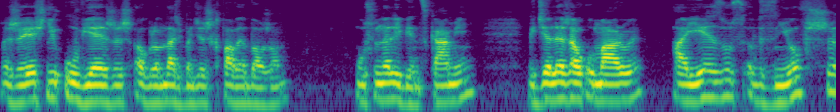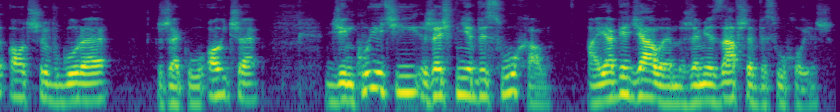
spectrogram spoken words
że jeśli uwierzysz, oglądać będziesz chwałę Bożą? Usunęli więc kamień, gdzie leżał umarły, a Jezus, wzniósłszy oczy w górę, rzekł: Ojcze, dziękuję Ci, żeś mnie wysłuchał, a ja wiedziałem, że mnie zawsze wysłuchujesz.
